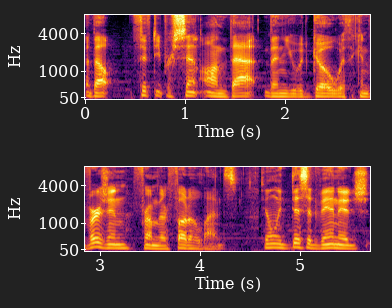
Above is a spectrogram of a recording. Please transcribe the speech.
about 50% on that, then you would go with a conversion from their photo lens. The only disadvantage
